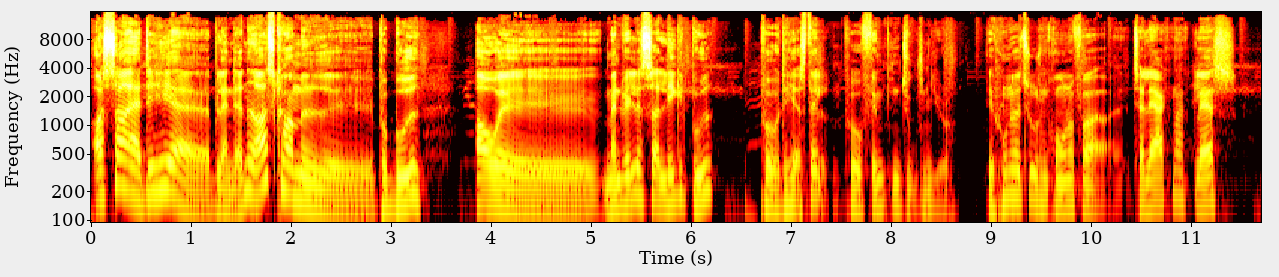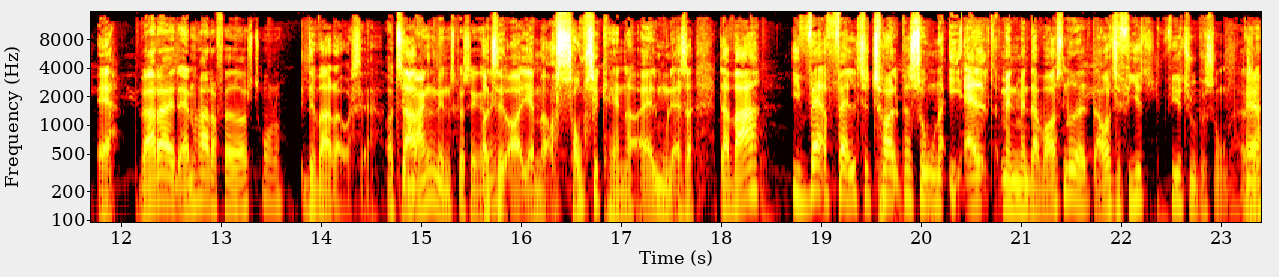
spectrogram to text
Og så er det her blandt andet også kommet øh, på bud. Og øh, man vælger så at lægge et bud på det her stel på 15.000 euro. Det er 100.000 kroner for tallerkener, glas. Ja, Var der et anretterfad også, tror du? det var der også, ja. Og til der, mange mennesker sikkert, Og, til, og, jamen, og sovsekanner og alt muligt. Altså, der var i hvert fald til 12 personer i alt, men, men der var også noget af det, der var til 4, 24 personer. Altså, Ja.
